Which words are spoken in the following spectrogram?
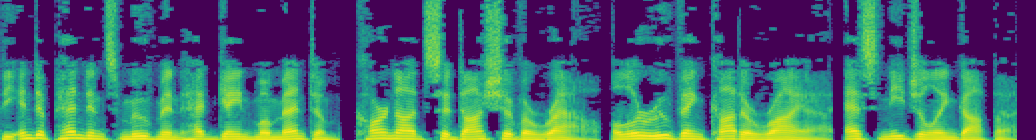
the independence movement had gained momentum. Karnad Sadashiva Rao, Aluru Venkata Raya, S. Nijalingappa,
